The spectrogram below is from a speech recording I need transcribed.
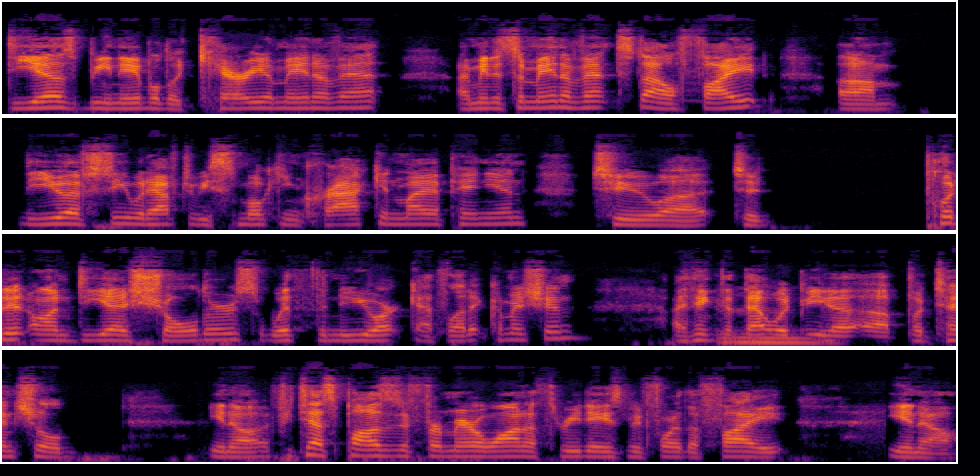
Diaz being able to carry a main event. I mean, it's a main event style fight. Um, the UFC would have to be smoking crack, in my opinion, to uh, to put it on Diaz's shoulders with the New York Athletic Commission. I think that that would be a, a potential. You know, if he tests positive for marijuana three days before the fight, you know,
